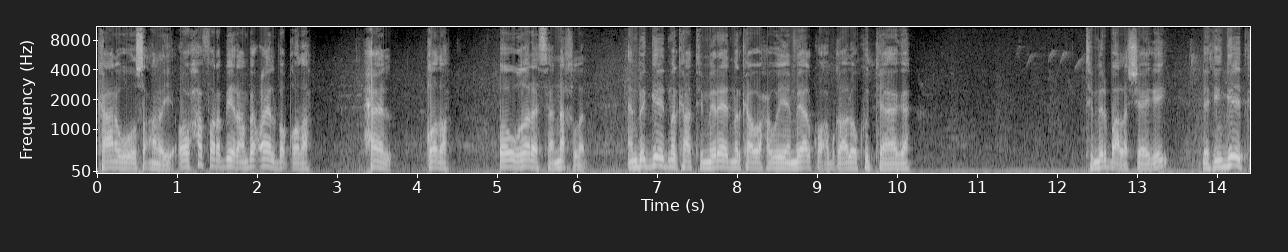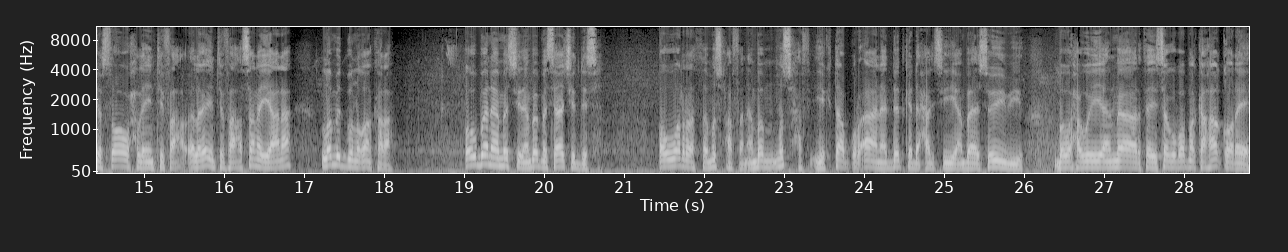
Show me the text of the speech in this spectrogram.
Kaana wuu u soconaya. Oo xafara biir amba ceelba qoda. Xeel qoda. Oo harasa nakhlan. Amba geed markaa timireed markaa waxa weeya meel ku abqaaloo ku taaga. Timir baa la sheegay. Laakiin geed kasta oo wax laga intifaacsanayaana la mid buu noqon karaa ow banaa masjid amba masaajid dhisa oo waratha musxafan amba musxaf iyo kitaab qur'aana dadka dhexalsiiye amba soo iibiyo amba waxa weeyaan maaragtay isaguba markaa ha qoree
